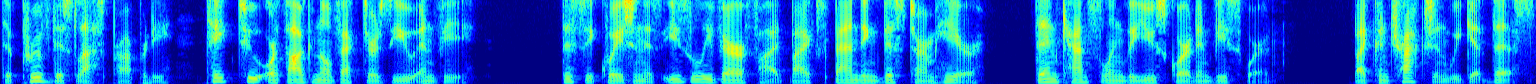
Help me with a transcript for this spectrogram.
To prove this last property, take two orthogonal vectors u and v. This equation is easily verified by expanding this term here, then canceling the u squared and v squared. By contraction, we get this.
